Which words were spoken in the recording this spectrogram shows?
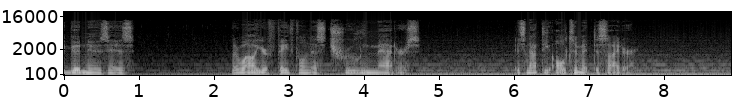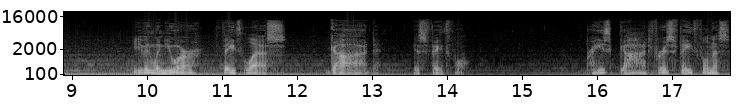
The good news is that while your faithfulness truly matters, it's not the ultimate decider. Even when you are faithless, God is faithful. Praise God for his faithfulness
